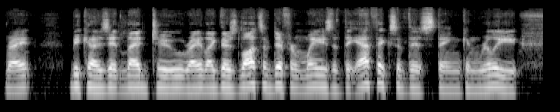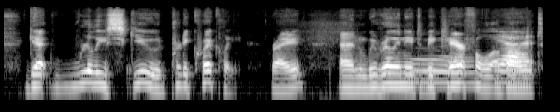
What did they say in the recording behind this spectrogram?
right because it led to right like there's lots of different ways that the ethics of this thing can really get really skewed pretty quickly right and we really need to be mm, careful yeah. about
